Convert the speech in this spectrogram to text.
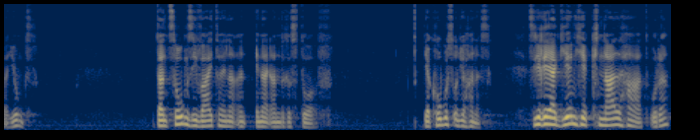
Ja, Jungs. Dann zogen sie weiter in ein, in ein anderes Dorf. Jakobus und Johannes. Sie reagieren hier knallhart, oder?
